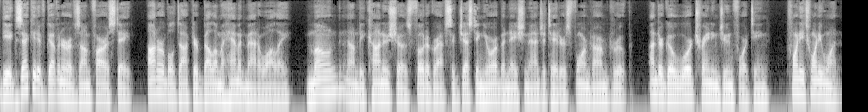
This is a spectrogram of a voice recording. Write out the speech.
the Executive Governor of Zamfara State, Honorable Dr. Bello Muhammad Matawale, Moan Nnamdi Kanu shows photograph suggesting Yoruba Nation agitators formed armed group, undergo war training June 14, 2021.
